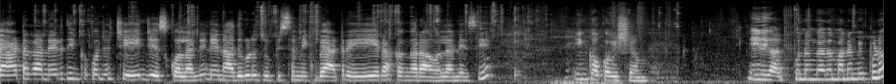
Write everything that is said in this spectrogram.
బ్యాటర్ అనేది ఇంకా కొంచెం చేంజ్ చేసుకోవాలండి. నేను అది కూడా చూపిస్తాను మీకు బ్యాటర్ ఏ రకంగా రావాలనేసి. ఇంకొక విషయం. ఇది కలుపుకున్నాం కదా మనం ఇప్పుడు.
